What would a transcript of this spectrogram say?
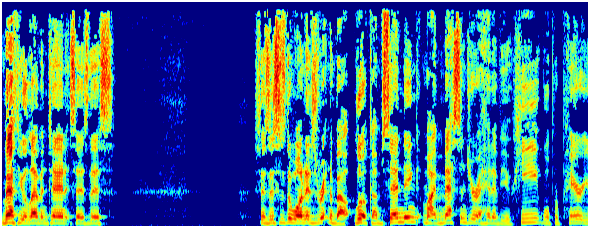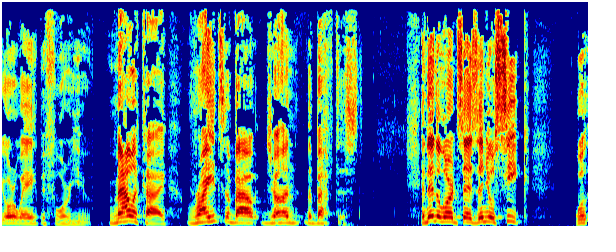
Matthew 11, 10, it says this. It says, This is the one it is written about. Look, I'm sending my messenger ahead of you. He will prepare your way before you. Malachi writes about John the Baptist. And then the Lord says, Then you'll seek. Well,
